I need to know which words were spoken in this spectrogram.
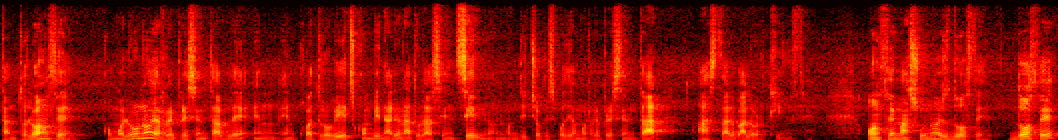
Tanto el 11 como el 1 es representable en, 4 bits con binario natural sin signo. Hemos dicho que podíamos representar hasta el valor 15. 11 más 1 es 12. 12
